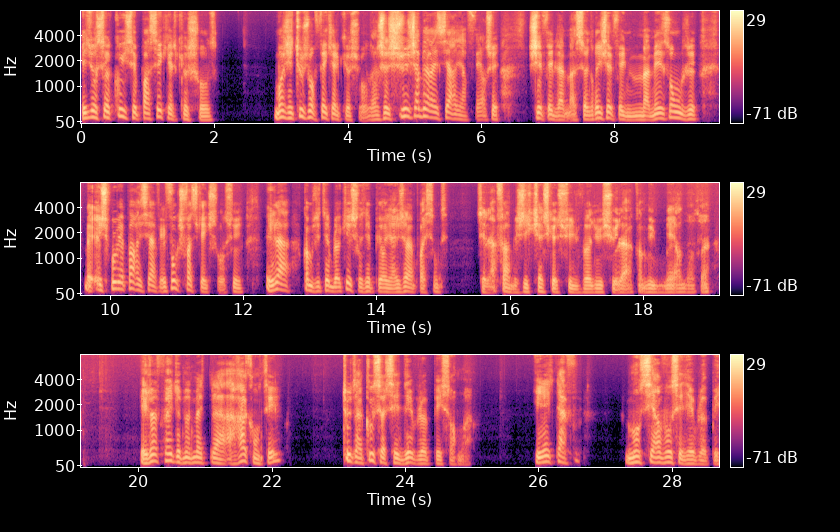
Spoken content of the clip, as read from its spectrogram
Et du seul coup, il s'est passé quelque chose. Moi, j'ai toujours fait quelque chose. hein. Je n'ai jamais resté à rien faire. J'ai fait de la maçonnerie, j'ai fait une- ma maison, mais je pouvais pas rester à faire. Il faut que je fasse quelque chose. Et là, comme j'étais bloqué, je faisais plus rien. J'ai l'impression que c'est la fin. Mais je dis, qu'est-ce que je suis devenu? Je suis là comme une merde. hein. Et le fait de me mettre là à raconter, tout à coup, ça s'est développé sans moi. Il est Mon cerveau s'est développé.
